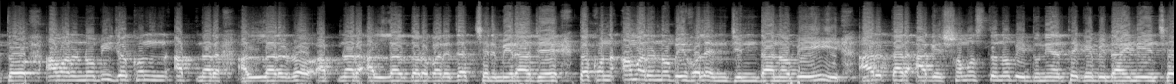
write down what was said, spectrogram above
তো, আমার নবী যখন আপনার আল্লাহর আপনার আল্লাহর দরবারে যাচ্ছেন মিরাজে, তখন আমার নবী হলেন জিন্দা নবী, আর তার আগে সমস্ত নবী দুনিয়া থেকে বিদায় নিয়েছে।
